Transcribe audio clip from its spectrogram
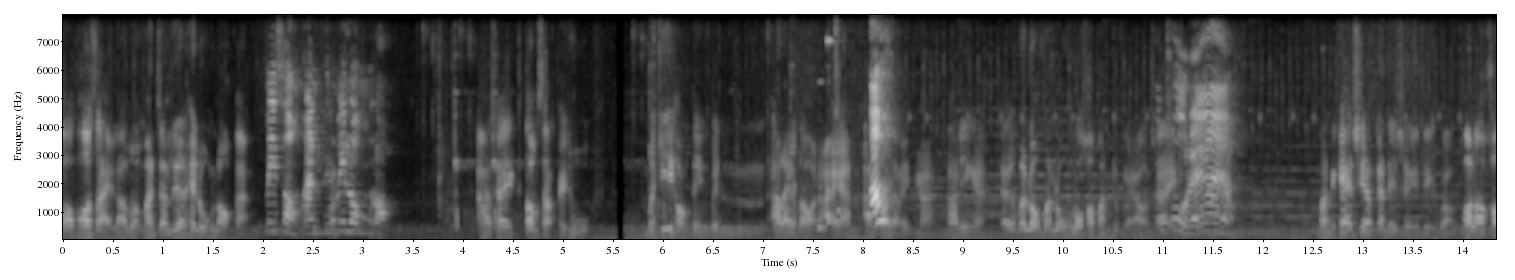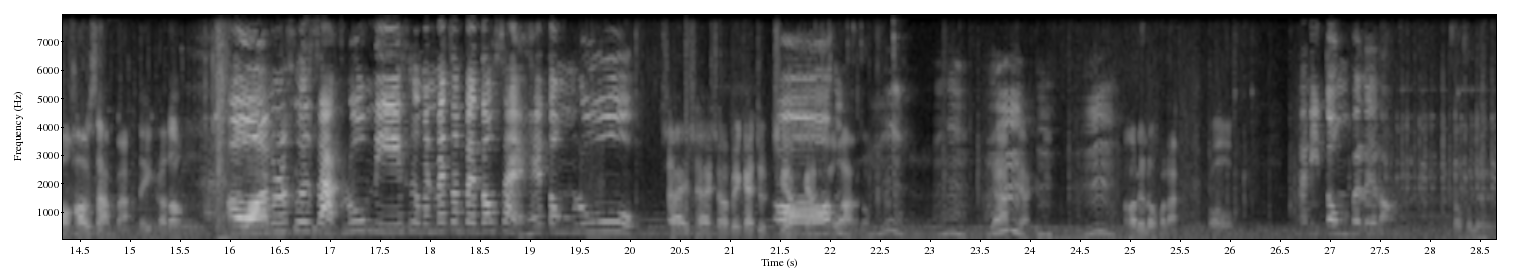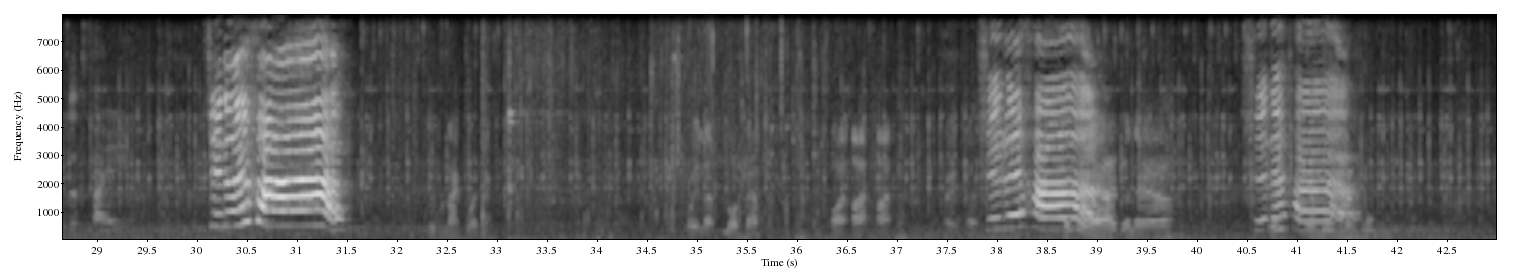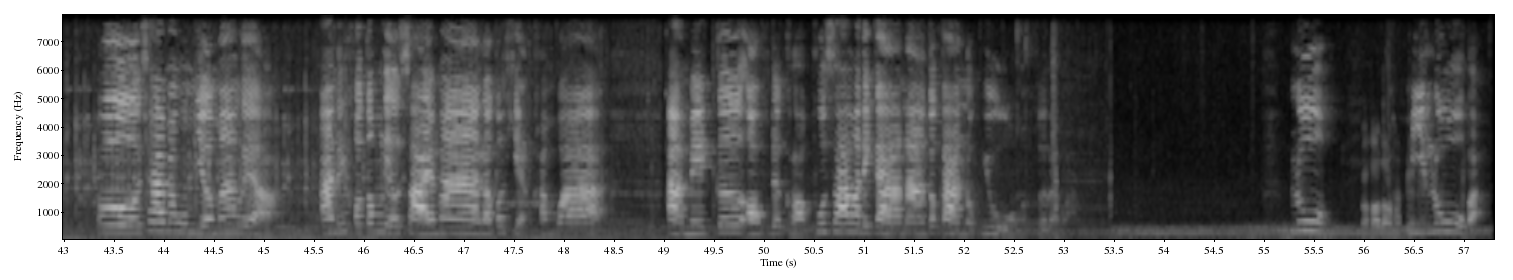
พอพอใส่แล้วมันจะเลื่อนให้ลงล็อกอะมีสองอันที่ไม่ลงหรอก อ่าใช่ต้องสับให้ถูก เมื่อกี้ของเต็งเป็นอะไรต่อนะไออันอันต่อจากนาฬิกาอ่านี่ไงเออมาลงมาลงล็อกของมันถูกแล้วใช่ ถูกได้ไงอะ มันแค่เชื่อมกันเฉยๆเต็งว่าพอเราเขาเขาสับอะเต็งก็ต้องอ๋อ วางมันคือจากรูปนี้คือมันไม่จำเป็นต้องใส่ให้ตรงรูปใช่ใช่ใช่เป็นการจุดเชื่อมกันระหว่างสองอืมอืมยากยาก อืมอืมเขาได้ลงมาละโอ้ อันนี้ตรงไปเลยเหรอ ตรงไปเลยจุดไฟช่วยด้วยค่ะรูปมันน่ากลัวจังเฮ้ยแล้วโหลดแบบอ้อยอ้อยอ้อยเฮ้ยเฮ้ยช่วยด้วยค่ะเจอแล้วเจอแล้วช่วยด้วยค่ะ เฮ้ยแมงมุมแมงมุมโอ้ใช่แมงมุมเยอะมากเลยอะ อันนี้เขาต้องเลี้ยวซ้ายมา แล้วก็เขียนคำว่า อ่า maker of the clock ผู้สร้างนาฬิกานะต้องการนกยูงคืออะไรวะ รูป แล้วเขาต้องทำยังมีไงรูปอะ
